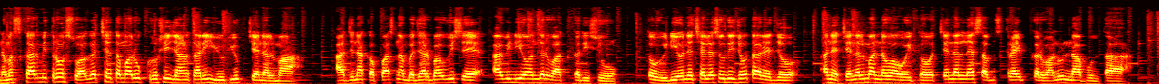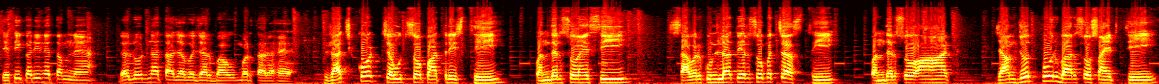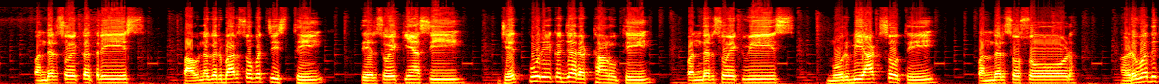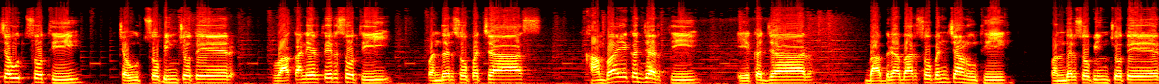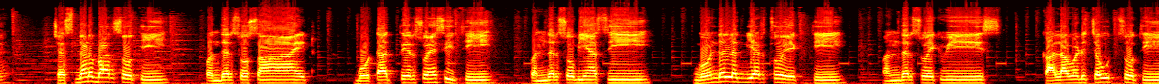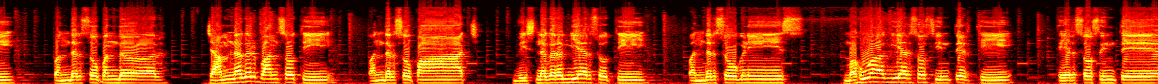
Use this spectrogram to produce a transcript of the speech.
નમસ્કાર મિત્રો, સ્વાગત છે તમારું કૃષિ જાણકારી યુટ્યુબ ચેનલમાં. આજના કપાસના બજાર ભાવ વિશે આ વીડિયો અંદર વાત કરીશું. તો વિડીયોને છેલ્લે સુધી જોતા રહેજો અને ચેનલમાં નવા હોય તો ચેનલને સબસ્ક્રાઇબ કરવાનું ના ભૂલતા. જેથી કરીને તમને દરરોજના તાજા બજાર ભાવ મળતા રહે. રાજકોટ ચૌદસો પાંત્રીસથી પંદરસો એંસી, સાવરકુંડલા તેરસો પચાસથી પંદરસો આઠ, જામજોધપુર બારસો સાહીઠથી પંદરસો એકત્રીસ, ભાવનગર બારસો પચીસથી, તેરસો એક્યાસી, જેતપુર એક હજાર અઠ્ઠાણુંથી, પંદરસો એકવીસ, મોરબી આઠસોથી, પંદરસો સોળ, હળવદ ચૌદસોથી, ચૌદસો પંચોતેર, વાંકાનેર તેરસોથી, પંદરસો પચાસ, ખાંભા એક હજારથી, એક હજાર, બાબરા બારસો પંચાણુંથી, પંદરસો પંચોતેર જસદણ બારસોથી પંદરસો સાઠ, બોટાદ તેરસો એંસીથી પંદરસો બ્યાસી ગોંડલ અગિયારસો એકથી પંદરસો એકવીસ, કાલાવડ ચૌદસોથી પંદરસો પંદર, જામનગર પાંચસોથી પંદરસો પાંચ, વિસનગર અગિયારસોથી પંદરસો ઓગણીસ, મહુવા અગિયારસો સિત્તેરથી તેરસો સિત્તેર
